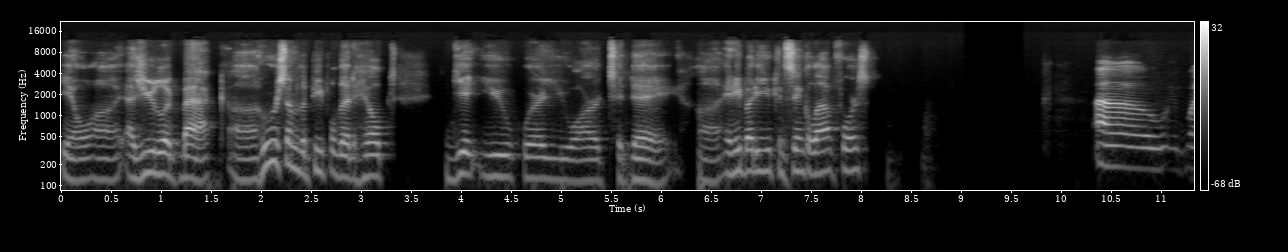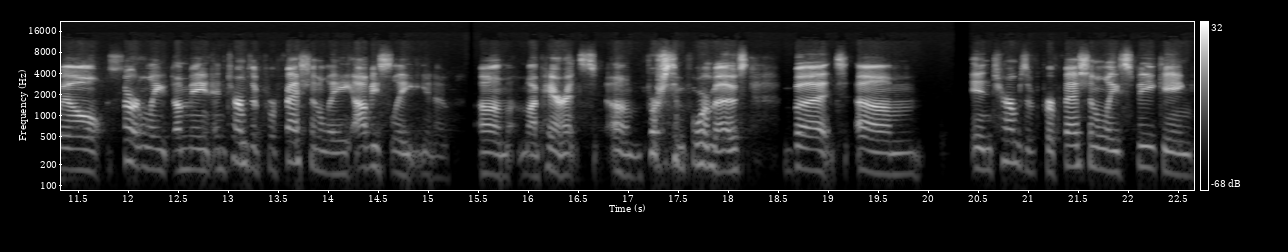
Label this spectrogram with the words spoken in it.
you know uh, as you look back? Uh, who are some of the people that helped get you where you are today? Uh, anybody you can single out for us? Oh well, certainly. I mean, in terms of professionally, obviously, you know, um, my parents um, first and foremost, but um, in terms of professionally speaking,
